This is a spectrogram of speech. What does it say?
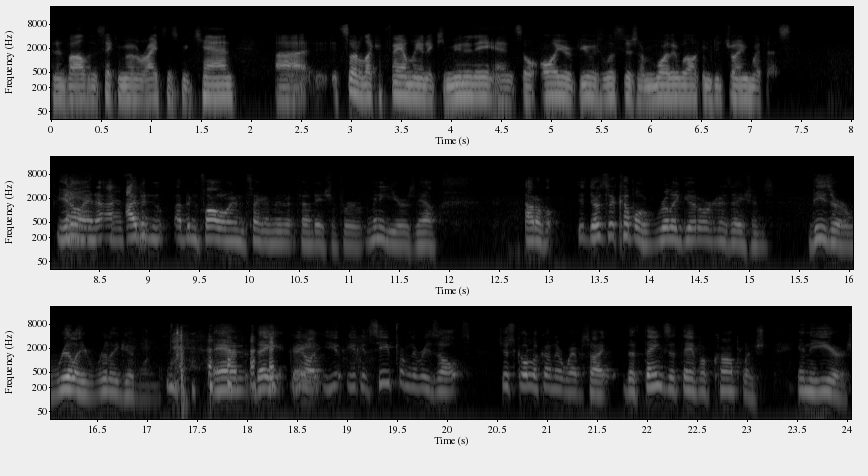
and involved in Second Amendment rights as we can. Uh, it's sort of like a family and a community. And so all your viewers, listeners are more than welcome to join with us. You know, and I, I've been I've been following the Second Amendment Foundation for many years now. Out of there's a couple of really good organizations. These are really really good ones, and they you know you, you can see from the results. Just go look on their website the things that they've accomplished in the years.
